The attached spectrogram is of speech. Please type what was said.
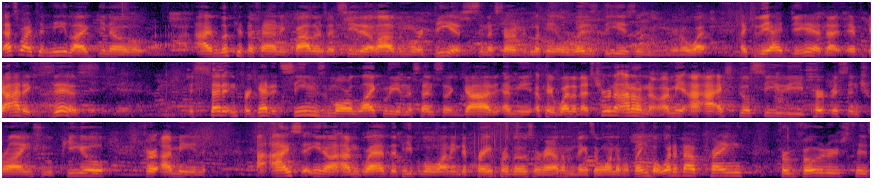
that's why to me like you know I look at the founding fathers I see that a lot of them were deists and I started looking at what is deism you know what like the idea that if God exists just set it and forget it seems more likely in the sense that God I mean okay whether that's true or not I don't know I mean I, I still see the purpose in trying to appeal for I mean I say, you know, I'm glad that people are wanting to pray for those around them. I think it's a wonderful thing. But what about praying for voters to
